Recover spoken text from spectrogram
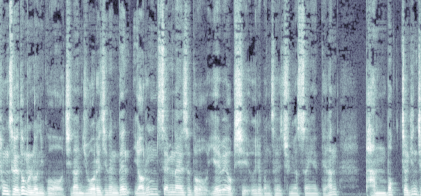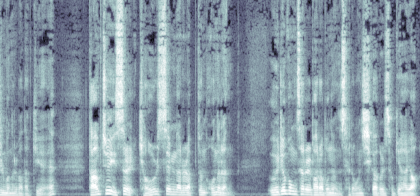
평소에도 물론이고 지난 6월에 진행된 여름 세미나에서도 예외 없이 의료봉사의 중요성에 대한 반복적인 질문을 받았기에 다음 주에 있을 겨울 세미나를 앞둔 오늘은 의료봉사를 바라보는 새로운 시각을 소개하여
